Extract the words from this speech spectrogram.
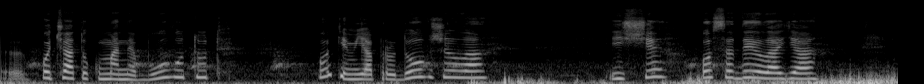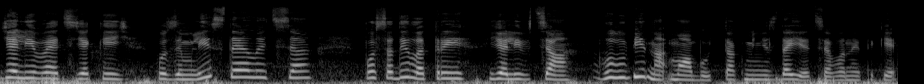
Е, Початок у мене був тут, потім я продовжила. І ще посадила я ялівець, який по землі стелиться. Посадила три ялівця. Голубі, мабуть, так мені здається, вони такі е,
